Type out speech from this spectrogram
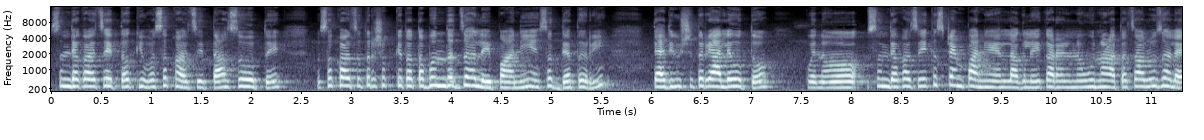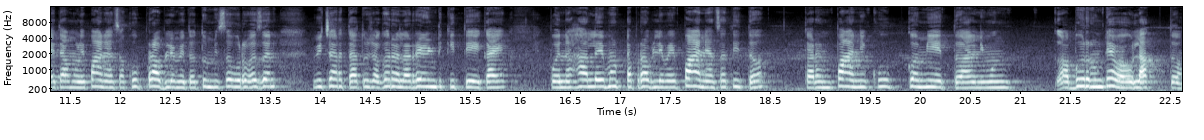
संध्याकाळचं येतं किंवा सकाळचं येतं असं होतंय. सकाळचं तर शक्यतो आता बंदच झालं आहे पाणी सध्या तरी. त्या दिवशी तरी आलं होतं. पण संध्याकाळचं एकच टाईम पाणी यायला लागलं आहे कारण उन्हाळा आता चालू झाला आहे त्यामुळे पाण्याचा खूप प्रॉब्लेम येतो. तुम्ही सर्वजण विचारता तुझ्या घराला रेंट किती आहे? काय? पण हा लय मोठा प्रॉब्लेम आहे पाण्याचा तिथं. कारण पाणी खूप कमी येतं आणि मग भरून ठेवावं लागतं.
